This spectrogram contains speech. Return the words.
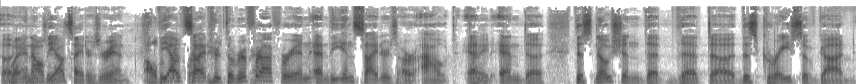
Uh, Well, and all the outsiders are in. All the, riffraff. outsiders, the riffraff are in, and the insiders are out. And Right. and uh, this notion that that uh, this grace of God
